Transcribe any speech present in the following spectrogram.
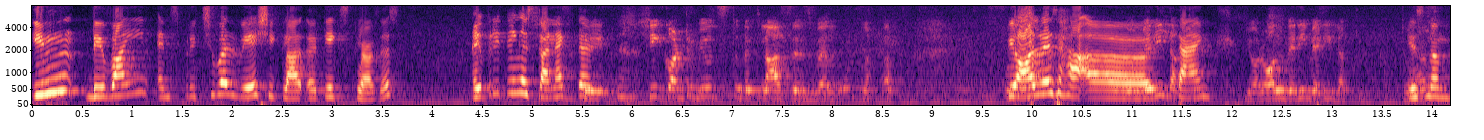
in divine and spiritual way she cla uh, takes classes. Everything is connected. She contributes to the class as well. so we always uh, thank. You're all very, very lucky yes ma'am.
